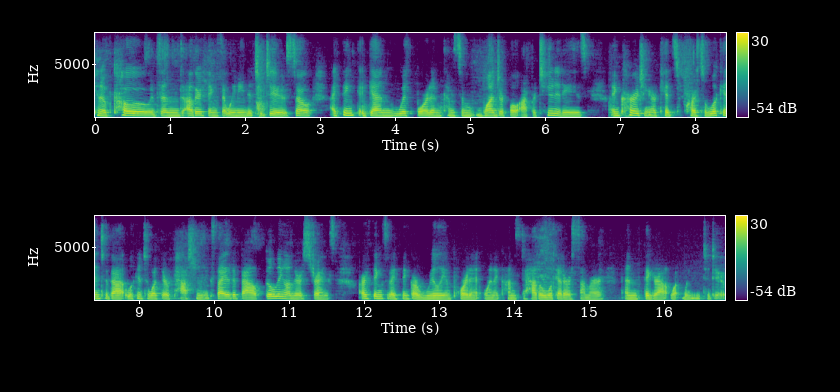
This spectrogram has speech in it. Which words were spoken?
kind of codes and other things that we needed to do. So I think again, with boredom comes some wonderful opportunities. Encouraging our kids, of course, to look into that, look into what they're passionate and excited about, building on their strengths are things that I think are really important when it comes to how to look at our summer and figure out what we need to do.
